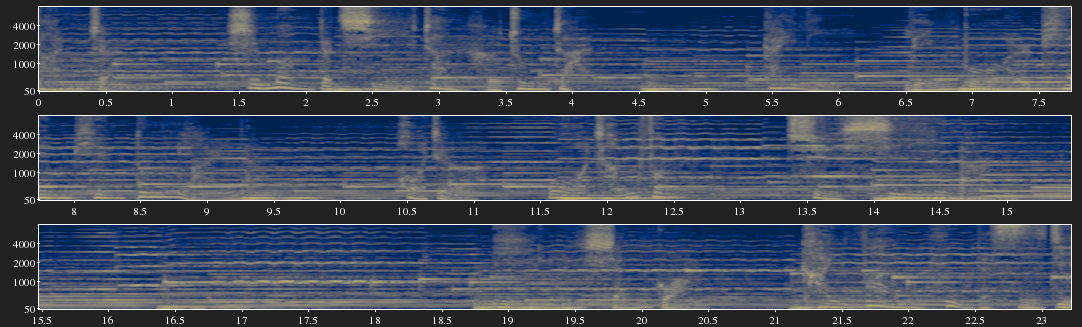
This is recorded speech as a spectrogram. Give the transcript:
单枕是梦的起站和终站，我乘风去西南？一轮神光开万物的思境，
